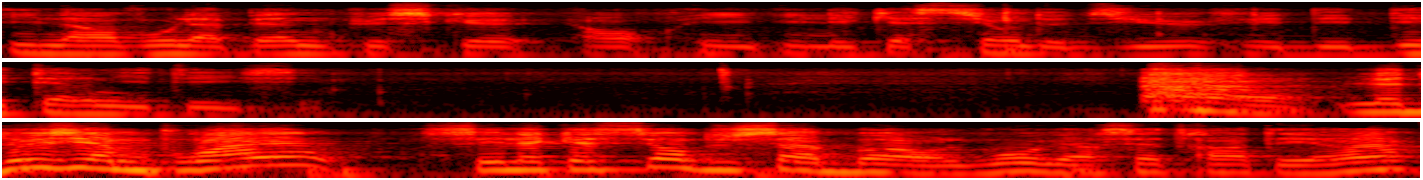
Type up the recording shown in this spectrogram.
il en vaut la peine puisqu'il est question de Dieu et d'éternité ici. Le deuxième point, c'est la question du sabbat. On le voit au verset 31,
